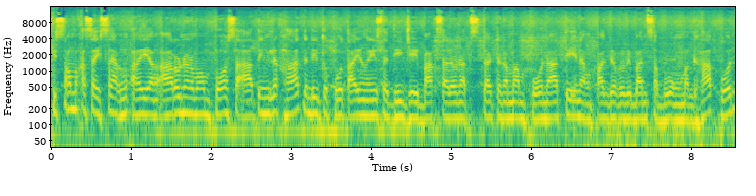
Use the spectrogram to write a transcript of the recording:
Isang makasaysang ayang araw na naman po sa ating lahat. Nandito po tayo ngayon sa DJ Box Salon at start na naman po natin ang pagririban sa buong maghapon.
